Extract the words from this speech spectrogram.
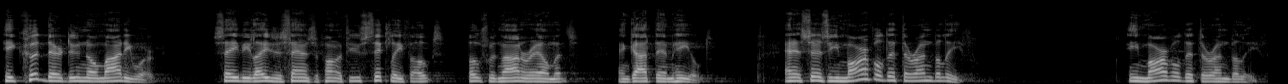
He could there do no mighty work, save he laid his hands upon a few sickly folks, folks with minor ailments, and got them healed. And it says he marveled at their unbelief. He marveled at their unbelief.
